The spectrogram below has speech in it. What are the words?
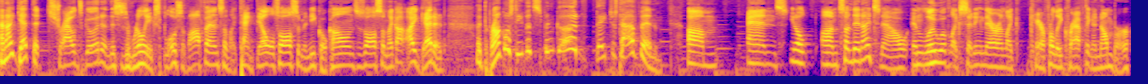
And I get that Stroud's good and this is a really explosive offense and like Tank Dell's awesome and Nico Collins is awesome. Like I, I get it. Like the Broncos defense has been good. They just have been. Um, and you know, on Sunday nights now, in lieu of like sitting there and like carefully crafting a number,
